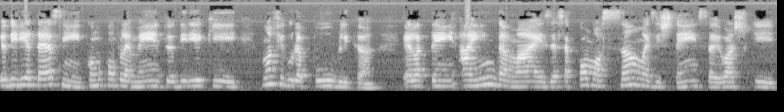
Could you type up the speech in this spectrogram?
Eu diria até assim, como complemento, eu diria que uma figura pública, ela tem ainda mais essa comoção mais extensa, eu acho que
